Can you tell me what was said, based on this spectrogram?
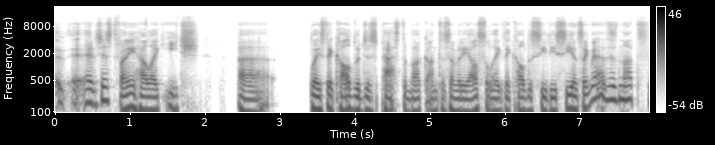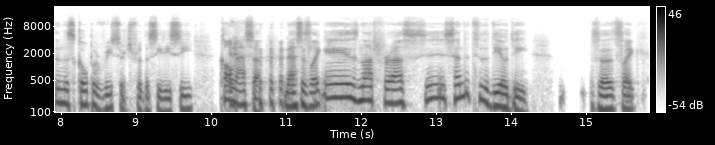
It- it's just funny how like each uh place they called would just pass the buck onto somebody else. So like they called the CDC and it's like, that is not in the scope of research for the CDC. Call NASA. NASA's like, eh, it's not for us. Eh, send it to the DOD. So it's like,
